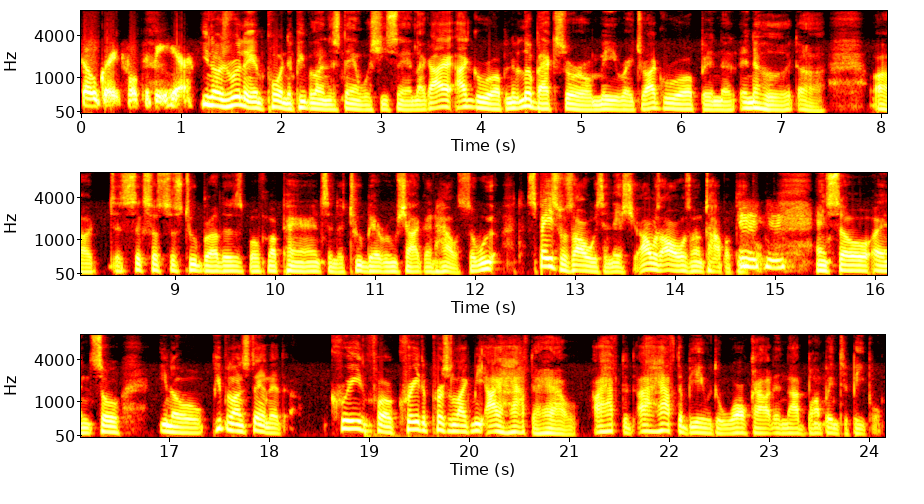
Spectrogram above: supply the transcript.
so grateful to be here. You know it's really important that people understand what she's saying. Like i, I grew up and a little backstory on me rachel. I grew up in the in the hood uh uh just six sisters two brothers both my parents in a two bedroom shotgun house. So we space was always an issue. I was always on top of people. Mm-hmm. and so and so you know people understand that creative for a creative person like me, I have to have I have to I have to be able to walk out and not bump into people.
